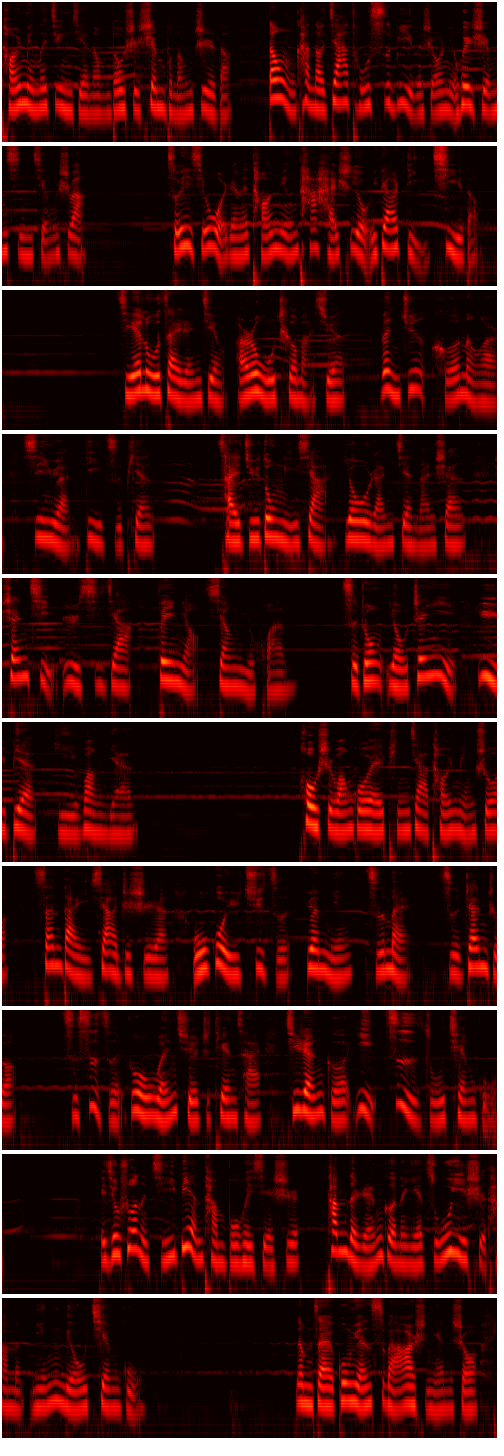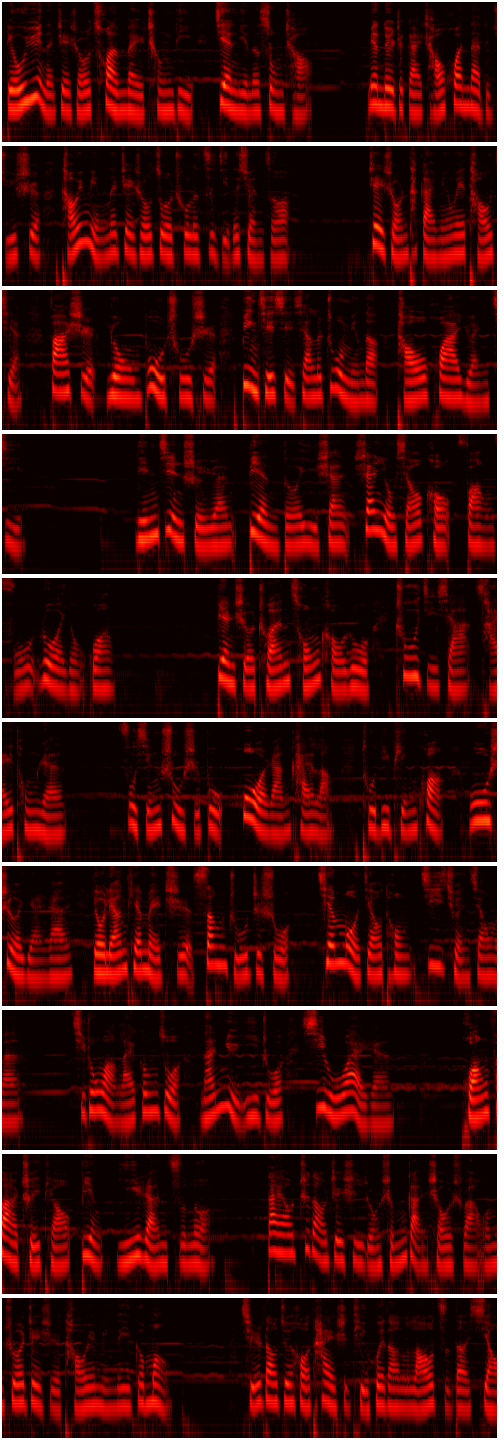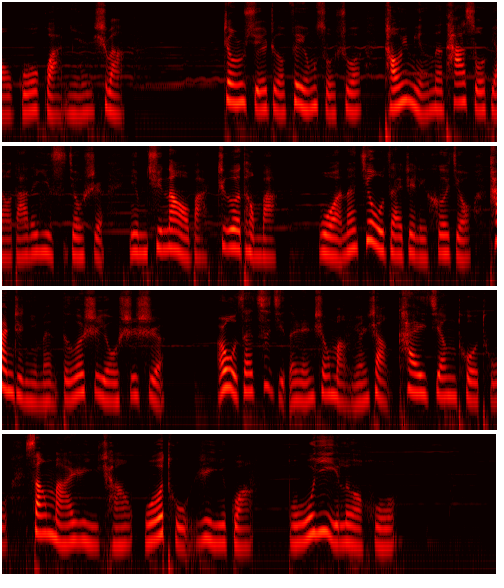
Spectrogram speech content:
陶渊明的境界呢，我们都是深不能至的。当我们看到家徒四壁的时候，你会什么心情，是吧？所以，其实我认为陶渊明他还是有一点底气的。结庐在人境，而无车马喧。问君何能尔？心远地自偏。采菊东篱下，悠然见南山。山气日夕佳，飞鸟相与还。此中有真意，欲辨已忘言。后世王国维评价陶渊明说。三代以下之诗人，无过于屈子、渊明、子美、子瞻者。此四子若无文学之天才，其人格亦自足千古。也就是说呢，即便他们不会写诗，他们的人格呢，也足以使他们名留千古。那么，在公元四百二十年的时候，刘裕呢，这时候篡位称帝，建立了宋朝。面对着改朝换代的局势，陶渊明呢，这时候做出了自己的选择。这时候，他改名为陶潜，发誓永不出世，并且写下了著名的《桃花源记》：“临近水源，便得一山，山有小口，仿佛若有光。便舍船从口入，出极峡，才通人。复行数十步，豁然开朗，土地平旷，屋舍俨然，有良田美池，桑竹之属，阡陌交通，鸡犬相闻。”其中往来耕作，男女衣着悉如外人，黄发垂髫，并怡然自乐。大家要知道这是一种什么感受，是吧？我们说这是陶渊明的一个梦，其实到最后他也是体会到了老子的小国寡民，是吧？正如学者费勇所说，陶渊明呢，他所表达的意思就是：你们去闹吧，折腾吧，我呢就在这里喝酒，看着你们得势有失势。而我在自己的人生莽原上开疆拓土，桑麻日益长，我土日益广，不亦乐乎？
